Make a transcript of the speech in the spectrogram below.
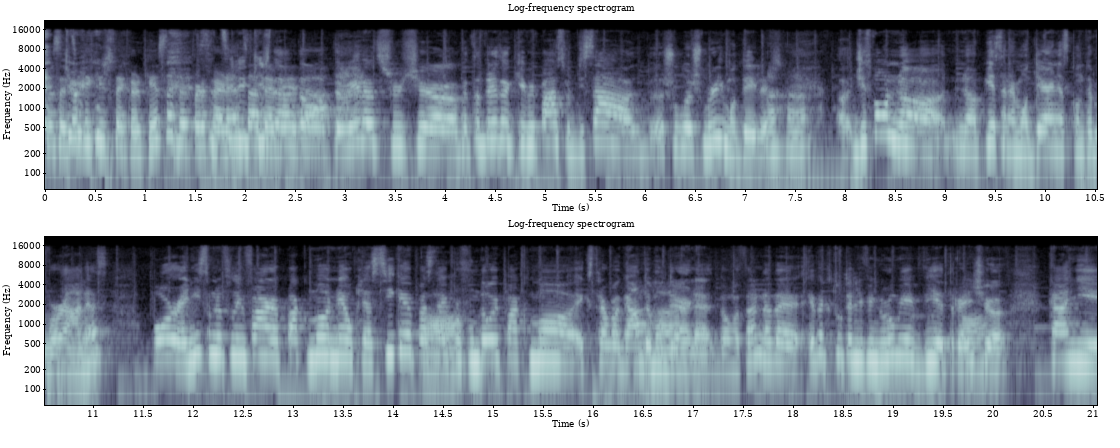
Po secili kishte kërkesat dhe preferencat e veta. Ato të veta, kështu që me të drejtën kemi pasur disa shumëllojshmëri modelesh. Gjithmonë në në pjesën e modernes kontemporanes, mhm por e nisëm në fillim fare pak më neoklasike, pastaj po. përfundoi pak më ekstravagante moderne. Domethënë edhe edhe këtu te living room-i vihet re që Ka një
